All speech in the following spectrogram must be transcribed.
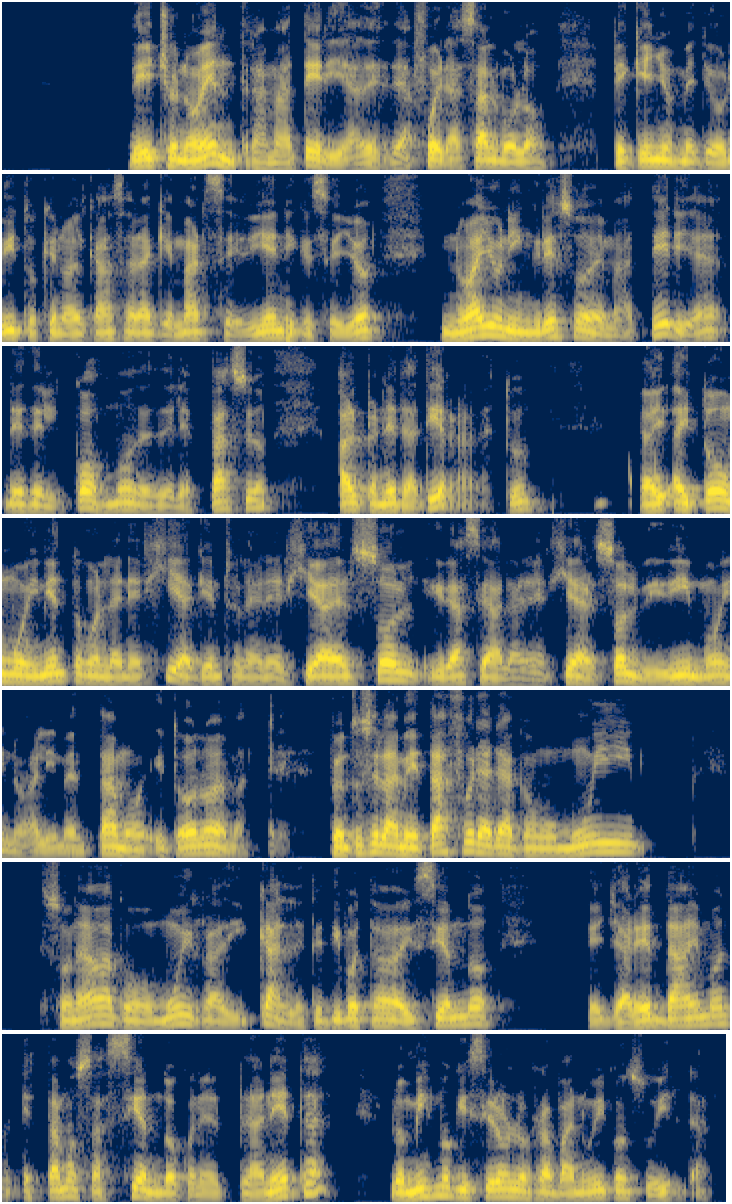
De hecho, no entra materia desde afuera, salvo los pequeños meteoritos que no alcanzan a quemarse bien y qué sé yo. No hay un ingreso de materia desde el cosmos, desde el espacio, al planeta Tierra. ¿ves tú? Hay, todo un movimiento con la energía, que entra la energía del Sol y gracias a la energía del Sol vivimos y nos alimentamos y todo lo demás. Pero entonces la metáfora era como muy, sonaba como muy radical. Este tipo estaba diciendo, eh, Jared Diamond, estamos haciendo con el planeta lo mismo que hicieron los Rapanui con su isla.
